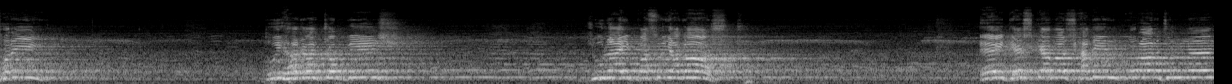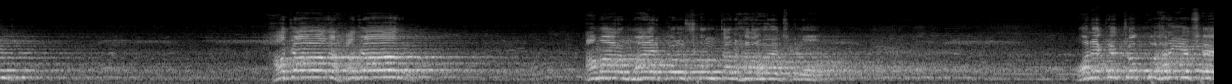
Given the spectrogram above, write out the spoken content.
ধরেই দুই হাজার চব্বিশ জুলাই পাঁচই আগস্ট এই দেশকে আবার স্বাধীন করার জন্য হাজার হাজার আমার মায়ের কোল সন্তান হারা হয়েছিল। অনেকে চক্ষু হারিয়েছে,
